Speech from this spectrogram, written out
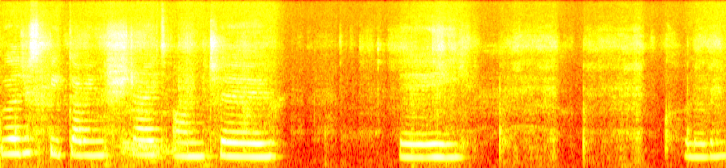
We'll just be going straight on to the colouring.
